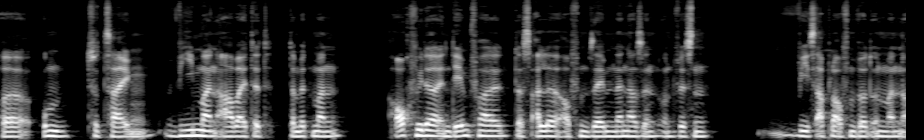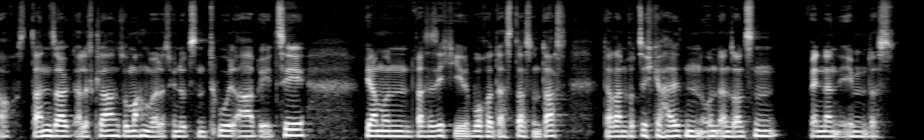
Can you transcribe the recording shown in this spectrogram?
äh, um zu zeigen, wie man arbeitet, damit man auch wieder in dem Fall, dass alle auf demselben Nenner sind und wissen, wie es ablaufen wird und man auch dann sagt, alles klar, so machen wir das, wir nutzen Tool A, B, C, wir haben, was weiß ich, jede Woche das, das und das, daran wird sich gehalten und ansonsten, wenn dann eben das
